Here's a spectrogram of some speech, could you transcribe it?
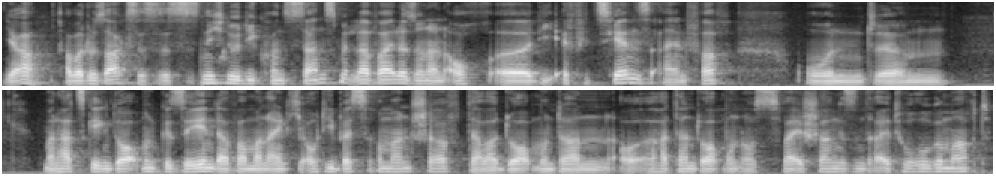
Ja, aber du sagst es, es ist nicht nur die Konstanz mittlerweile, sondern auch äh, die Effizienz einfach. Und ähm, man hat es gegen Dortmund gesehen, da war man eigentlich auch die bessere Mannschaft. Da war Dortmund dann, hat dann Dortmund aus zwei Chancen drei Tore gemacht.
